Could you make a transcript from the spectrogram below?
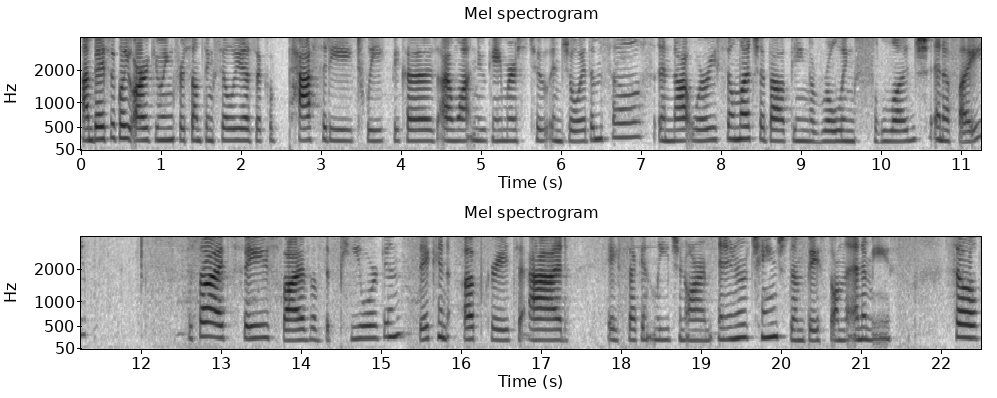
I'm basically arguing for something silly as a capacity tweak because I want new gamers to enjoy themselves and not worry so much about being a rolling sludge in a fight. Besides, phase 5 of the P organ, they can upgrade to add a second Legion arm and interchange them based on the enemies. So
